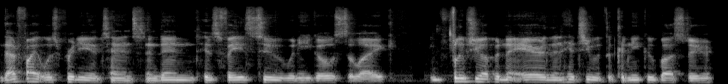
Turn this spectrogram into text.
That fight was pretty intense, and then his phase two when he goes to like flips you up in the air, then hits you with the Kinniku Buster,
